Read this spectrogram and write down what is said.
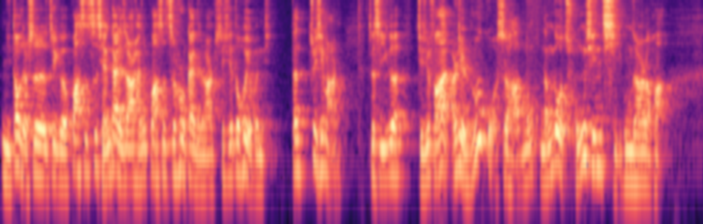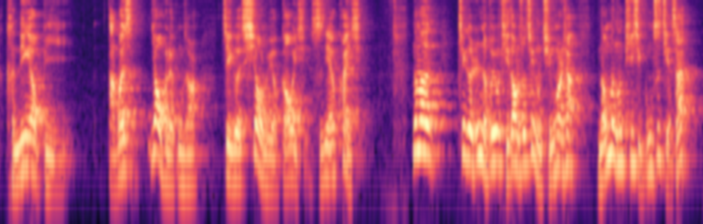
你到底是这个挂失之前盖的章，还是挂失之后盖的章？这些都会有问题。但最起码呢，这是一个解决方案。而且，如果是哈能能够重新起公章的话，肯定要比打官司要回来公章这个效率要高一些，时间要快一些。那么，这个忍者不由提到了说，这种情况下能不能提起公司解散？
